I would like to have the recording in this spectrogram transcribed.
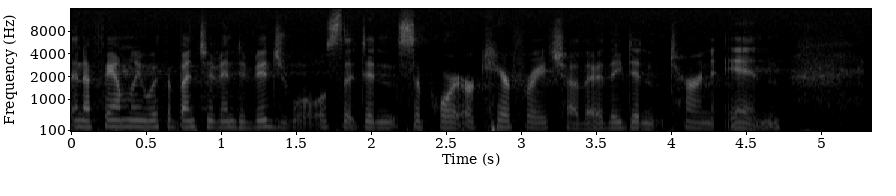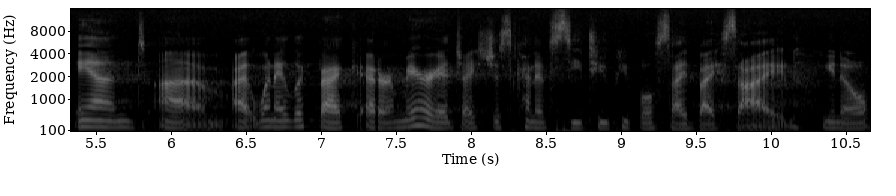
in a family with a bunch of individuals that didn't support or care for each other, they didn't turn in. And um, I, when I look back at our marriage, I just kind of see two people side by side, you know,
